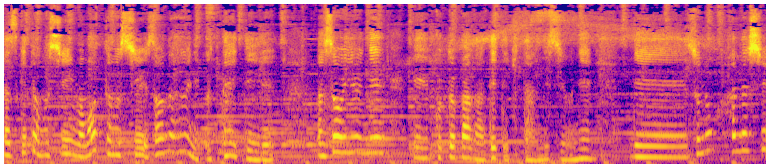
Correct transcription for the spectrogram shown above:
助けてほしい守ってほしいそんな風に訴えている、まあ、そういうね、えー、言葉が出てきたんですよねでその話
